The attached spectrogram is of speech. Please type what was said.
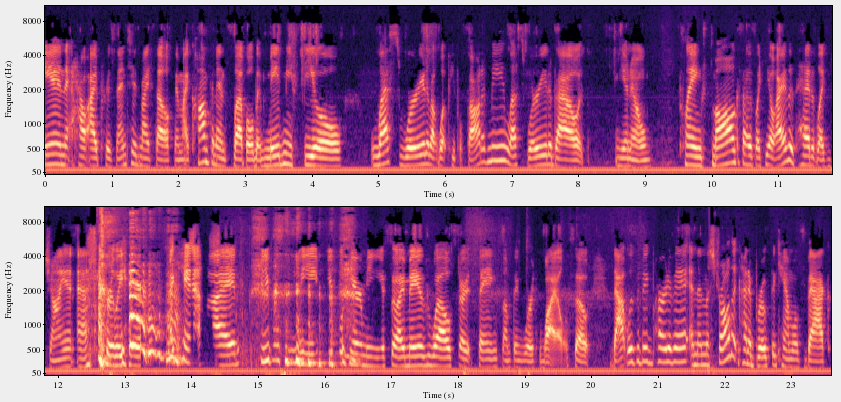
in how I presented myself and my confidence level that made me feel less worried about what people thought of me, less worried about, you know, playing small because I was like, yo, I have this head of like giant ass curly hair. I can't hide. People see me, people hear me, so I may as well start saying something worthwhile. So that was a big part of it. And then the straw that kind of broke the camel's back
